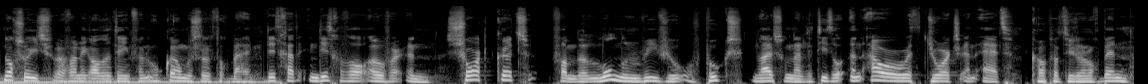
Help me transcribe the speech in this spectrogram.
Nog zoiets waarvan ik altijd denk van hoe komen ze er toch bij? Dit gaat in dit geval over een shortcut van de London Review of Books. Luister naar de titel An Hour with George and Ed. Ik hoop dat u er nog bent.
